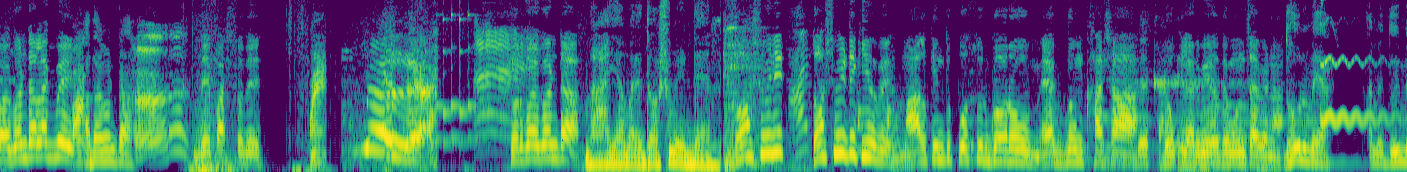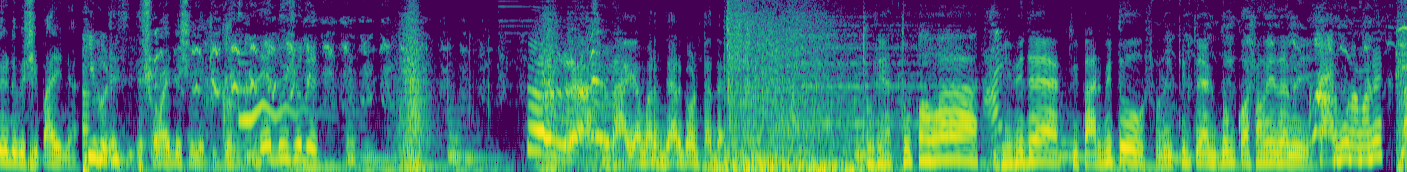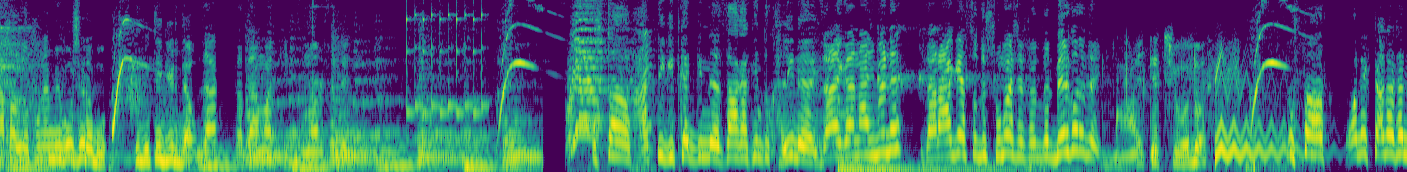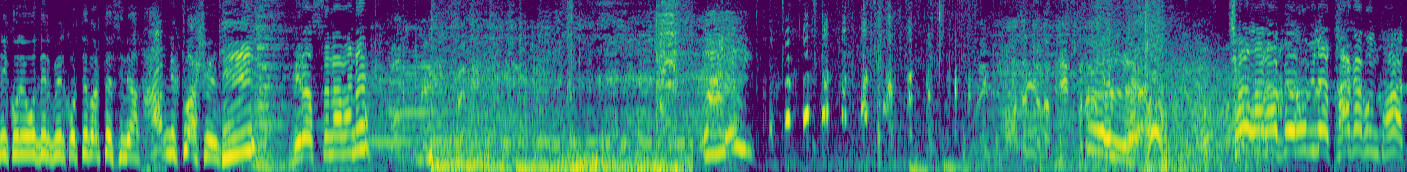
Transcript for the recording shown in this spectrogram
কয় ঘণ্টা লাগবে? আধা ঘণ্টা। দে পাঁচশো দে। তোর কয় ঘণ্টা? ভাই আমারে দশ মিনিট দেন। দশ মিনিট? দশ মিনিটে কি হবে? মাল কিন্তু প্রচুর গরম একদম খাসা। ঢোকলে আর বেরোতে মন চাবে না। ধুর মেয়া আমি দুই মিনিটে বেশি পারি না। সময় বেশি নেই কি করব? দে দুইশো দে। ভাই আমার দেড় ঘণ্টা দেন। তোর এত পাওয়ার ভেবে দেখ তুই পারবি তো? শরীর কিন্তু একদম কষা হয়ে যাবে। পারব না মানে? না পারলে ওখানে আমি বসে রবো। তুমি টিকিট দাও। যাক তাতে আমার কি? পনেরোশো দে। উস্তাদ আর টিকিট কাট কিনে জায়গা কিন্তু খালি নাই। জায়গা নাই মানে? যারা আগে আসছে তোর সময় শেষ ওদের বের করে দে। উস্তাদ অনেক টানাটানি করে ওদের বের করতে পারতেছি না। আপনি একটু আসেন। কি? বেরোচ্ছে না মানে? শালারা বের হবি না থাক এখন থাক।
